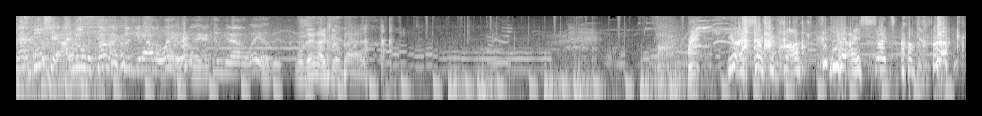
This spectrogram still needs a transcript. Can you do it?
That's bullshit. I knew it was coming. I couldn't get out of the way. Like I couldn't get out of the way of it. Well, then I feel bad. You are such a fuck! You are such a fuck!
